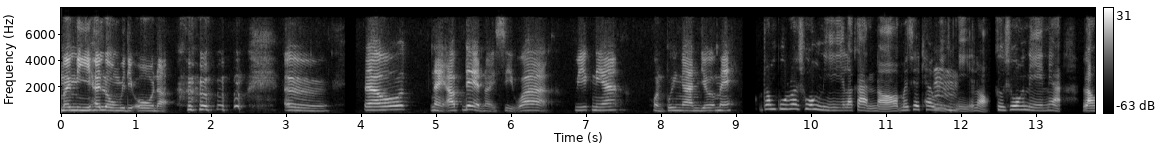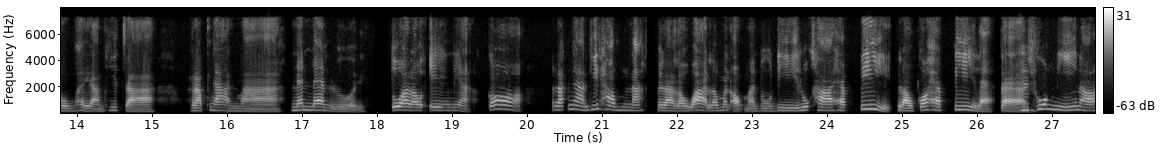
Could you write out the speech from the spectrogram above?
ไม่มีให้ลงวิดีโอน่ะ เออ แล้วไหนอัปเดตหน่อยสิว่า week เนี้ย ขนปุยงานเยอะไหม ต้องพูดว่าช่วงนี้ละกันเนาะไม่ใช่แค่อืม week นี้หรอก คือช่วงนี้เนี่ยเราพยายามที่จะรับงานมาแน่น ๆเลย ตัวเราเองเนี่ยก็รักงานที่ทำนะ เวลาเราวาดแล้วมันออกมาดูดีลูกค้า happy เราก็ happy แหละ แต่อืมช่วงนี้เนาะ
